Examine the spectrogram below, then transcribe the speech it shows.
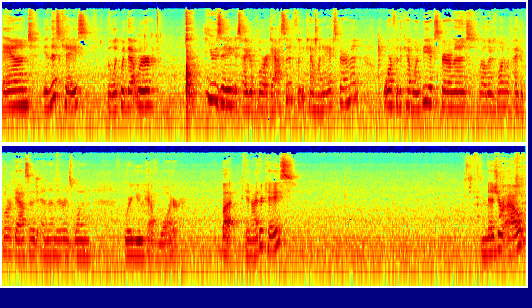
And in this case, the liquid that we're using is hydrochloric acid for the Chem 1A experiment, or for the Chem 1B experiment, well, there's one with hydrochloric acid, and then there is one where you have water. But in either case, measure out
